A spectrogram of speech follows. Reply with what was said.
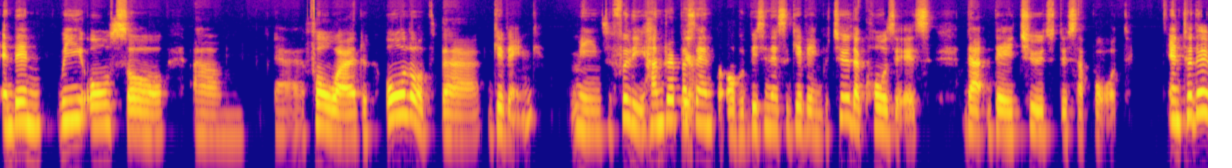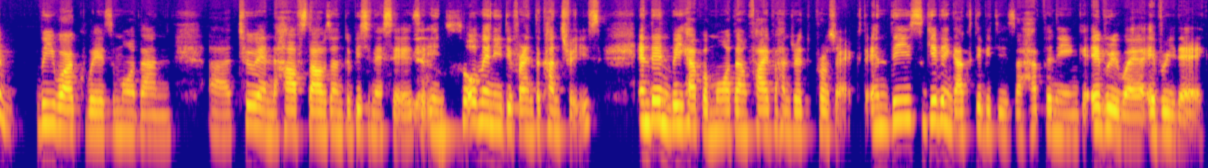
And then we also um, uh, forward all of the giving means fully 100% yeah. of business giving to the causes that they choose to support. And today we work with more than uh, two and a half thousand businesses yeah. in so many different countries. And then we have a more than 500 projects. And these giving activities are happening everywhere, every day.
